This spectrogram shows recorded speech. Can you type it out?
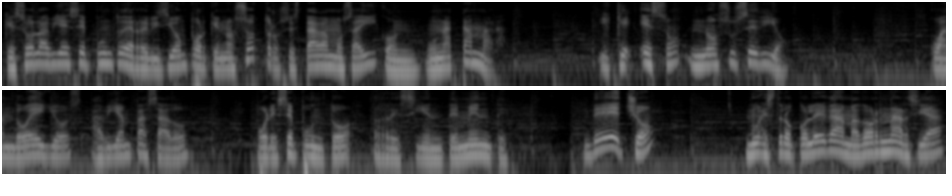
que solo había ese punto de revisión porque nosotros estábamos ahí con una cámara y que eso no sucedió cuando ellos habían pasado por ese punto recientemente. De hecho, nuestro colega Amador Narcia,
